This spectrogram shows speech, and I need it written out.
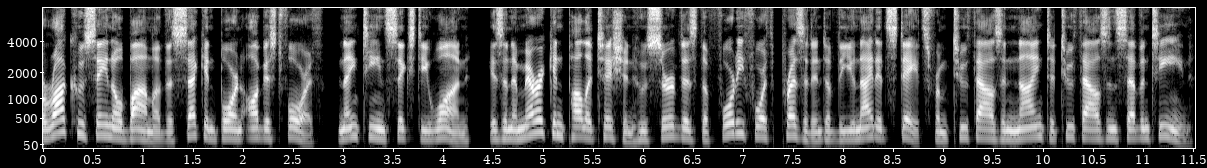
Barack Hussein Obama, the second born August 4, 1961, is an American politician who served as the 44th President of the United States from 2009 to 2017.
